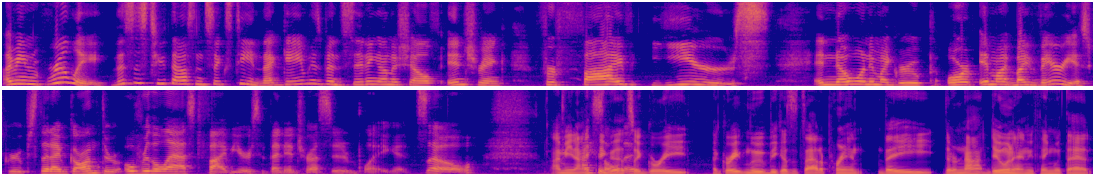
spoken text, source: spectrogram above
I mean, really, this is 2016. That game has been sitting on a shelf in shrink for five years. And no one in my group, or in my, my various groups that I've gone through over the last five years, have been interested in playing it. So, I mean, I, I think that's it. a great a great move because it's out of print. They they're not doing anything with that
